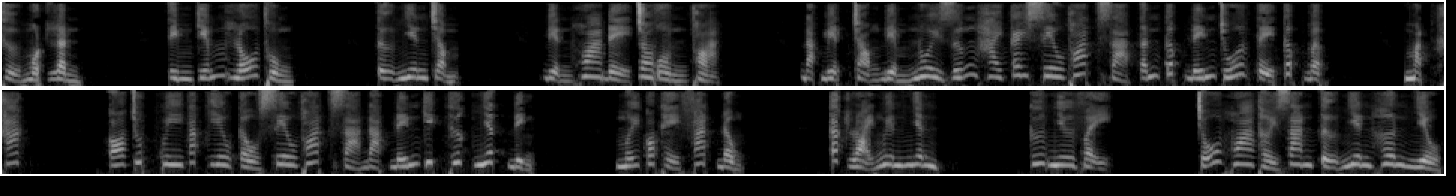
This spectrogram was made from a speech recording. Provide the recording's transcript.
thử một lần. Tìm kiếm lỗ thủng. Tự nhiên chậm. Điển hoa để cho ổn thỏa. Đặc biệt trọng điểm nuôi dưỡng hai cái siêu thoát giả tấn cấp đến chúa tể cấp bậc. Mặt khác. Có chút quy tắc yêu cầu siêu thoát giả đạt đến kích thước nhất định. Mới có thể phát động. Các loại nguyên nhân. Cứ như vậy. Chỗ hoa thời gian tự nhiên hơn nhiều.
